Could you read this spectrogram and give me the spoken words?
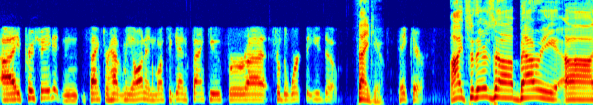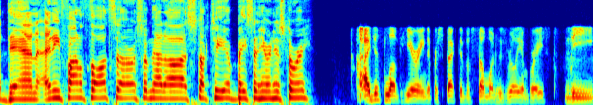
I appreciate it, and thanks for having me on. And once again, thank you for uh, for the work that you do. Thank you. Take care. All right, so there's uh, Barry, uh, Dan. Any final thoughts or something that uh, stuck to you based on hearing his story? I just love hearing the perspective of someone who's really embraced the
